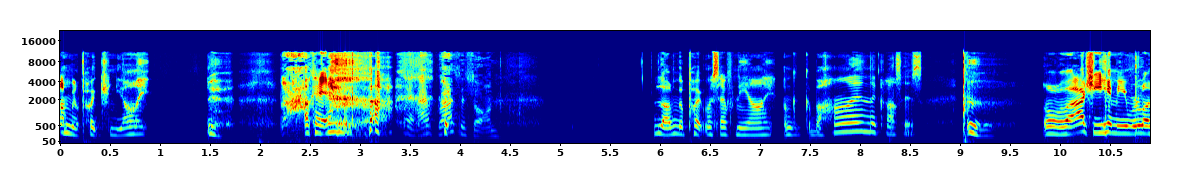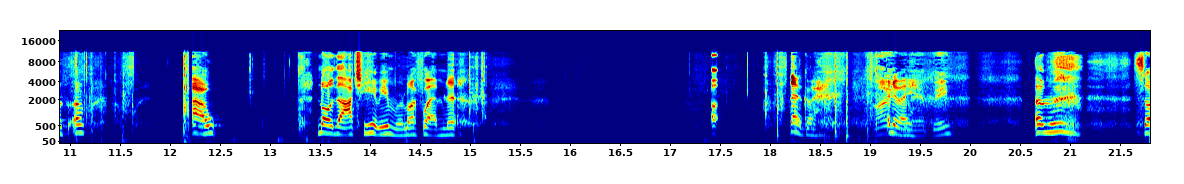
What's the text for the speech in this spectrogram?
I'm gonna poke you in the eye. okay. Yeah, glasses on. Look, I'm gonna poke myself in the eye. I'm gonna go behind the glasses. Ugh. Oh, that actually hit me in real life. Ow. Ow. No, that actually hit me in real life. Wait a minute. Uh, there we go. I'm Anyway. happy. Um, so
